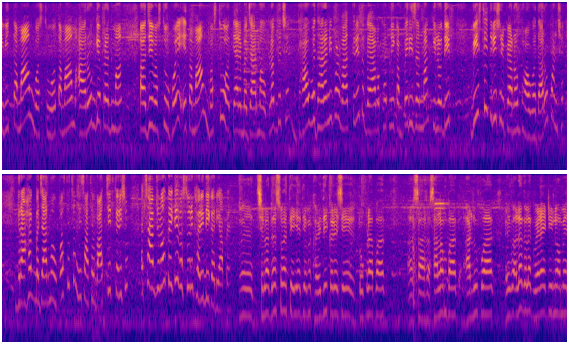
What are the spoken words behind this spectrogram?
એવી તમામ વસ્તુઓ, તમામ આરોગ્યપ્રદમાં જે વસ્તુ હોય એ તમામ વસ્તુઓ અત્યારે બજારમાં ઉપલબ્ધ છે. ભાવ વધારાની પણ વાત કરીએ તો ગયા વખતની કમ્પેરિઝનમાં કિલો દીઠ વીસથી ત્રીસ રૂપિયાનો ભાવ વધારો પણ છે. ગ્રાહક બજારમાં ઉપસ્થિત છે. એમની સાથે વાતચીત કરીશું. અચ્છા, આપ જણાવો કઈ કઈ વસ્તુની ખરીદી કરી આપે? છેલ્લા દસ વર્ષથી અહીંયાથી અમે ખરીદી કરીએ છીએ. ટોપડા પાક સાલમ પાક, આડુ પાક, એવી અલગ અલગ વેરાયટીનો અમે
